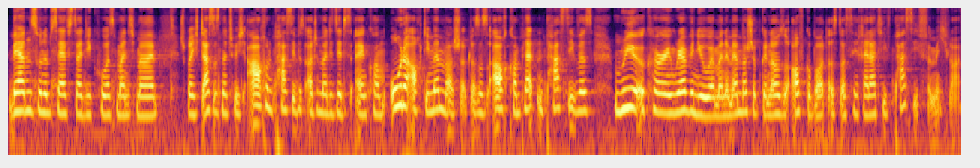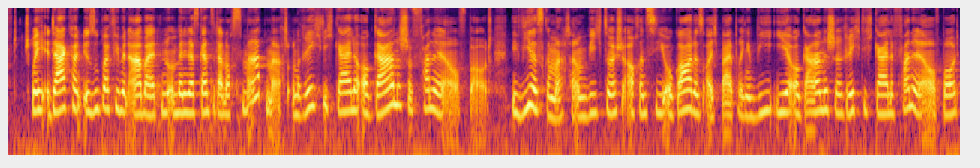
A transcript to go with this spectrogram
werden zu einem Self-Study-Kurs manchmal. Sprich, das ist natürlich auch ein passives automatisiertes Einkommen oder auch die Membership. Das ist auch komplett ein passives Reoccurring Revenue, meine Membership genauso aufgebaut ist, dass sie relativ passiv für mich läuft. Sprich, da könnt ihr super viel mit arbeiten und wenn ihr das Ganze dann noch smart macht und richtig geile organische Funnel aufbaut, wie wir es gemacht haben, wie ich zum Beispiel auch in CEO Goddess euch beibringe, wie ihr organische, richtig geile Funnel aufbaut,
